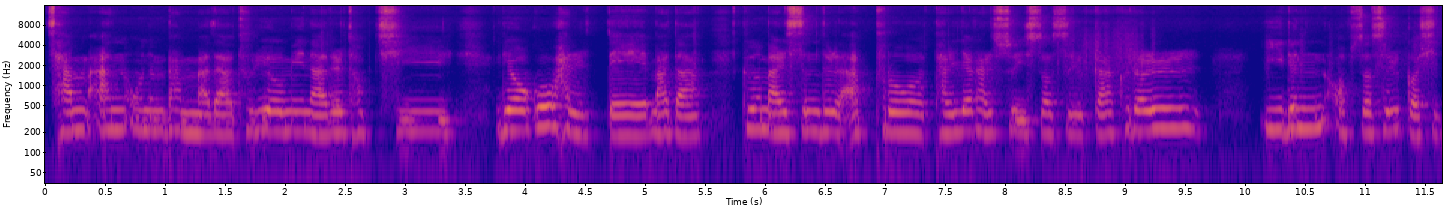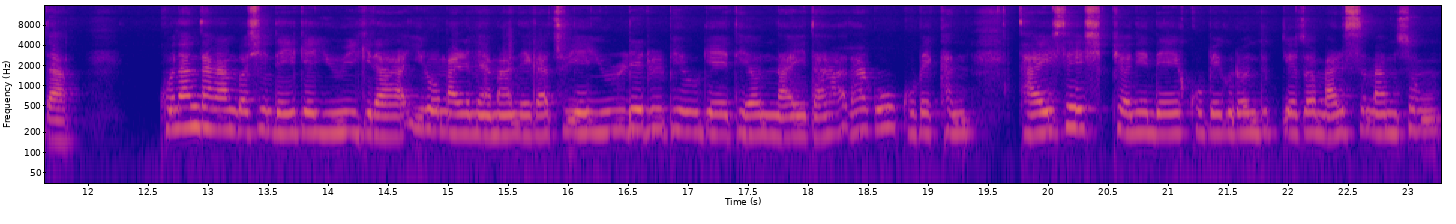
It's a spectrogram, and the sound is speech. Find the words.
잠 안 오는 밤마다 두려움이 나를 덮치려고 할 때마다 그 말씀들 앞으로 달려갈 수 있었을까? 그럴 일은 없었을 것이다. 고난 당한 것이 내게 유익이라 이로 말미암아 내가 주의 윤례를 배우게 되었나이다 라고 고백한 다윗의 시편이 내 고백으로 느껴져 말씀 암송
